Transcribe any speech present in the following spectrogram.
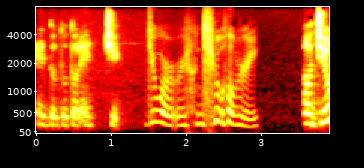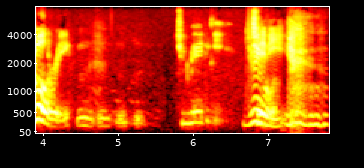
え、ど、ど、どれ？ジュ、jewelry。jewelry。あ、jewelry。ジュエリー。ジュエリー。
